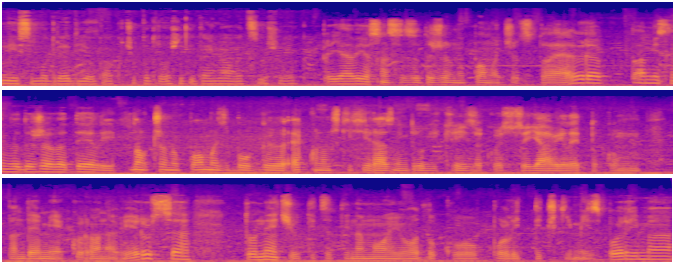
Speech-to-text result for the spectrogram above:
nisam odredio kako ću potrošiti taj novac još uvek. Prijavio sam se za državnu pomoć od 100 evra, pa mislim da država deli novčanu pomoć zbog e, ekonomskih i raznih drugih kriza koje su se javile tokom pandemije koronavirusa. To neće uticati na moju odluku o političkim izborima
